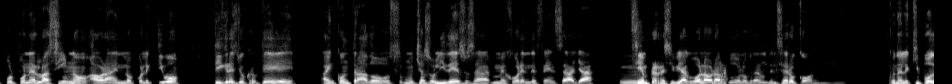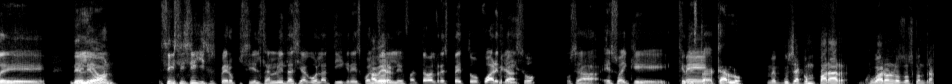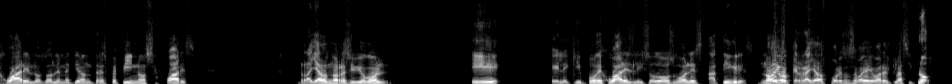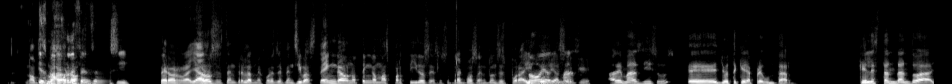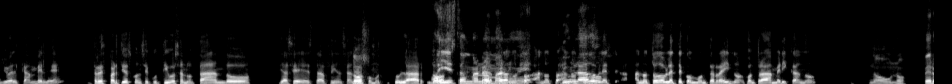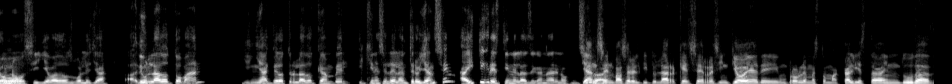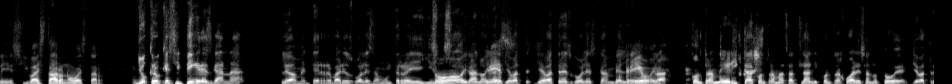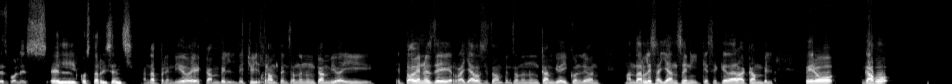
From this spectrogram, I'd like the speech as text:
por ponerlo así, ¿no? Ahora, en lo colectivo, Tigres yo creo que ha encontrado mucha solidez, o sea, mejor en defensa, ya Mm, siempre recibía gol, ahora pudo lograr un del cero con, con el equipo de, de De León. León. Sí, sí, sí, Jesus, pero pues, si el San Luis le hacía gol a Tigres, cualquiera ver. le faltaba el respeto, Juárez Mira. lo hizo, o sea, eso hay que, que Me- destacarlo. me puse a comparar, jugaron los dos contra Juárez, los dos le metieron tres pepinos a Juárez. Rayados no recibió gol y el equipo de Juárez le hizo dos goles a Tigres. No digo que Rayados por eso se vaya a llevar el clásico. No, no Es nada, mejor ¿no? defensa, sí. Pero Rayados está entre las mejores defensivas. Tenga o no tenga más partidos, eso es otra cosa. Entonces por ahí No, podría ser que Además, Jesus, eh, yo te quería preguntar, ¿qué le están dando a Joel Campbell, eh? Tres partidos consecutivos anotando, ya se está afianzando Dos. como titular. Dos, Ahí está un mano pero, a mano, anotó, ¿eh? anotó- De un anotó lado- doblete, anotó doblete con Monterrey, ¿no? Contra América, ¿no? No, uno, pero Uno. sí lleva dos goles ya. Ah, De un lado Tobán, Guiñac, del otro lado Campbell. ¿Y quién es el delantero? Jansen. Ahí Tigres tiene las de ganar en ofensiva. Jansen va a ser el titular que se resintió eh, de un problema estomacal y está en duda de si va a estar o no va a estar. Yo creo que si Tigres gana, le va a meter varios goles a Monterrey. y No, oigan, oigan, ¿Crees? lleva, lleva tres goles Campbell. No creo, ¿eh? contra, contra América, contra Mazatlán y contra Juárez anotó, ¿eh? Lleva tres goles el costarricense. Anda prendido, ¿eh? Campbell. De hecho, ya estaban pensando en un cambio ahí. eh, todavía no es de Rayados, estaban pensando en un cambio ahí con León. Mandarles a Jansen y que se quedara Campbell. Pero, Gabo,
